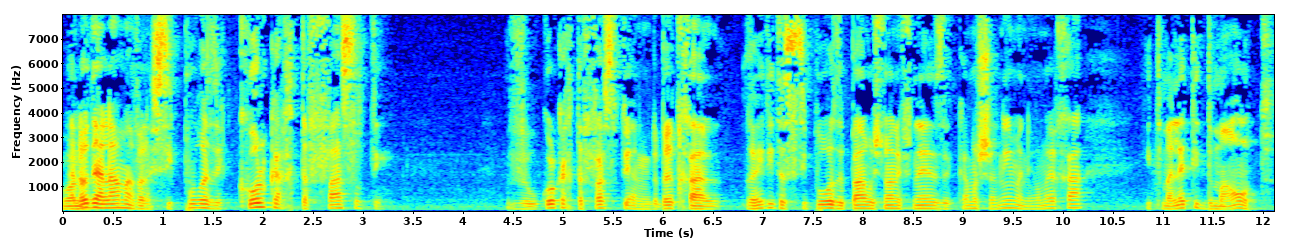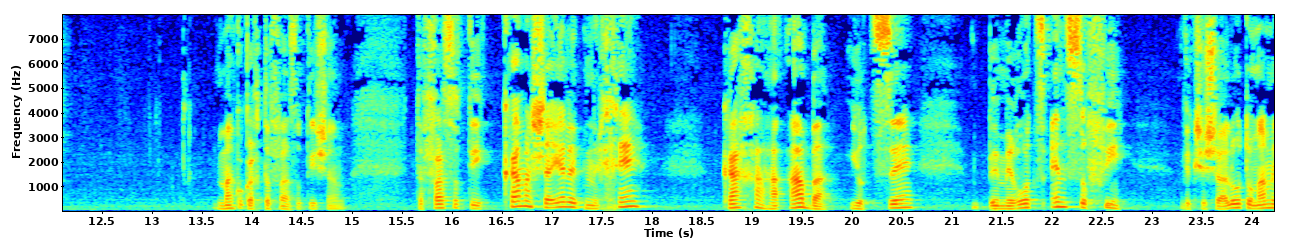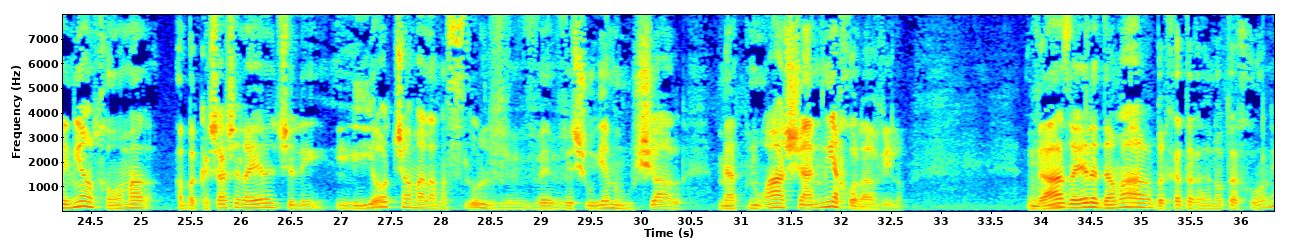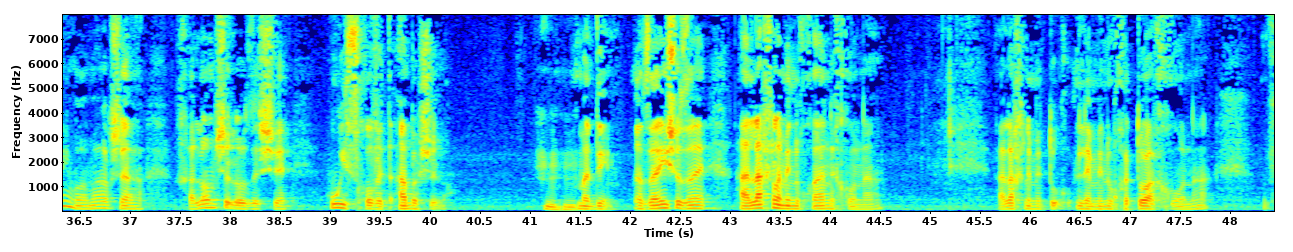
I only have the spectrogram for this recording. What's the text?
וואלה. אני לא יודע למה, אבל הסיפור הזה כל כך תפס אותי. והוא כל כך תפס אותי, אני מדבר איתך על... ראיתי את הסיפור הזה פעם ראשונה לפני איזה כמה שנים, אני אומר לך, התמלאתי דמעות. מה כל כך תפס אותי שם? תפס אותי כמה שהילד נכה, ככה האבא יוצא במרוץ אינסופי. וכששאלו אותו מה מניע אותך, הוא אמר, הבקשה של הילד שלי להיות שם על המסלול ושהוא יהיה מאושר מהתנועה שאני יכול להביא לו. ואז הילד אמר, באחד הראיונות האחרונים, הוא אמר שהחלום שלו זה שהוא יסחוב את אבא שלו. מדהים. אז האיש הזה הלך למנוחה הנכונה, הלך למתוח, למנוחתו האחרונה,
